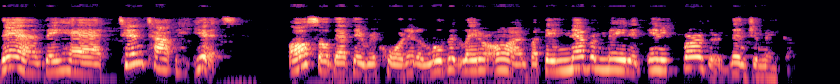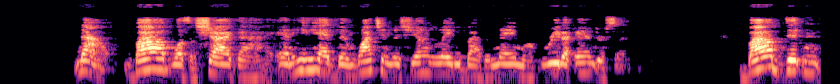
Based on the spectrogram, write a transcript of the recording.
Then they had 10 top hits also that they recorded a little bit later on, but they never made it any further than Jamaica. Now, Bob was a shy guy, and he had been watching this young lady by the name of Rita Anderson. Bob didn't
